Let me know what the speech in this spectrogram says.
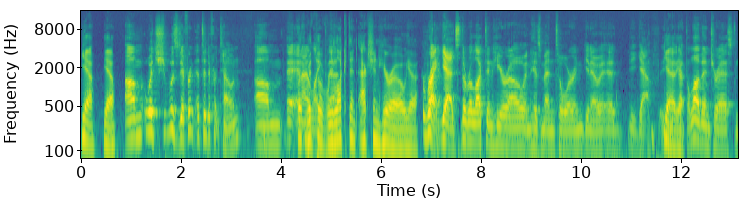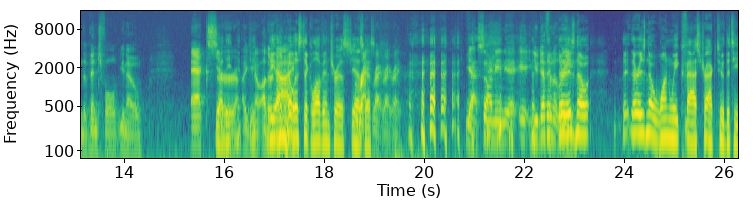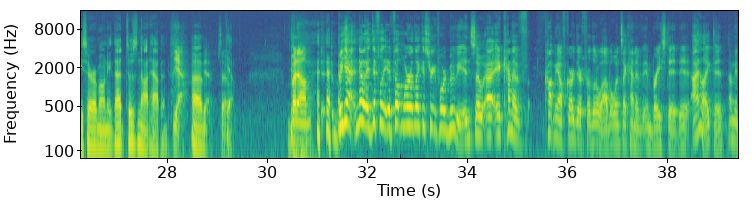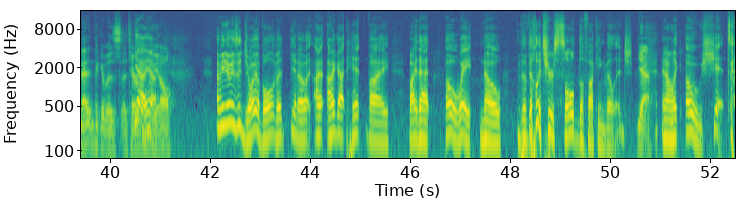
yeah, yeah. um, which was different. It's a different tone, um, and But I with like the that. reluctant action hero, yeah, Right, yeah, it's the reluctant hero and his mentor, and you know, it, yeah, Yeah, you've yeah. got the love interest and the vengeful, you know, ex yeah. or The, uh, you the- know other the guy. unrealistic love interest. Yes, right, yes. right, right, right, yeah, so I mean, it, it, you definitely There is no, there- there is no one week fast track to the tea ceremony. That does not happen. Yeah. Um, yeah. So. yeah. But um, but yeah, no, it definitely it felt more like a straightforward movie, and so uh, it kind of caught me off guard there for a little while. But once I kind of embraced it, it I liked it. I mean, I didn't think it was a terrible Yeah, movie at all. I mean, it was enjoyable, but you know, I, I got hit by by that. Oh wait, no, the villagers sold the fucking village, Yeah. and I'm like, oh shit.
